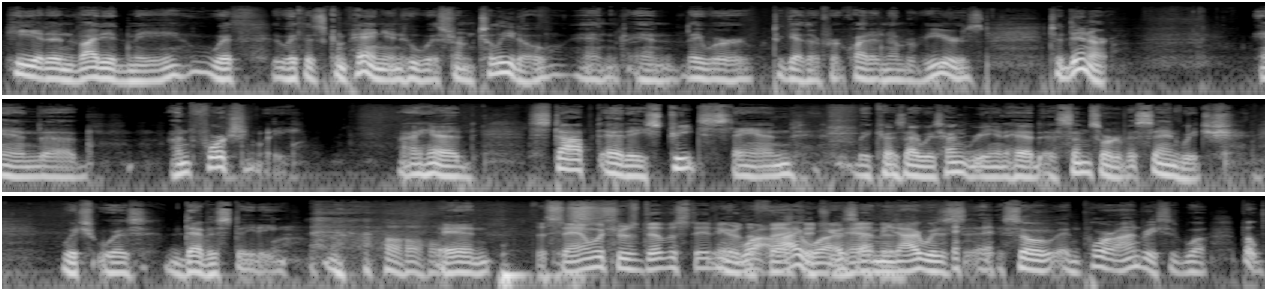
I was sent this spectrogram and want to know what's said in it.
he had invited me with with his companion, who was from Toledo, and, and they were together for quite a number of years, to dinner. And uh, Unfortunately, I had stopped at a street stand because I was hungry and had a, some sort of a sandwich, which was devastating. Oh. And the sandwich was devastating, or well, the fact I that was. you had I mean, I was. Uh, so, and poor Andre said, "Well, but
